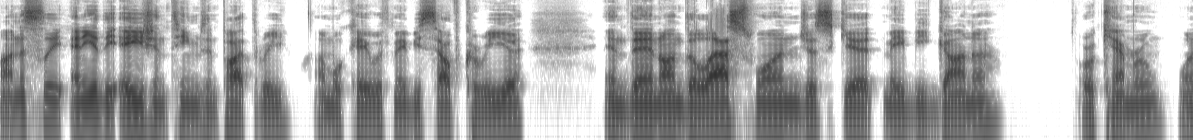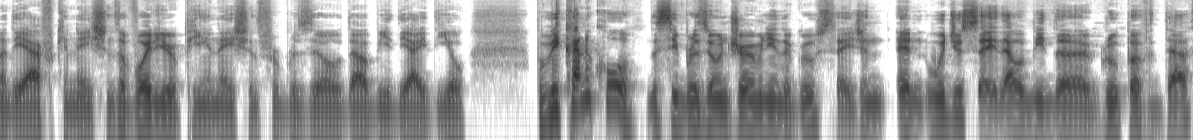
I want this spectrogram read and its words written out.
honestly, any of the Asian teams in pot three. I'm okay with maybe South Korea. And then on the last one, just get maybe Ghana or Cameroon, one of the African nations. Avoid European nations for Brazil. That would be the ideal. But be kind of cool to see Brazil and Germany in the group stage. And and would you say that would be the group of death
